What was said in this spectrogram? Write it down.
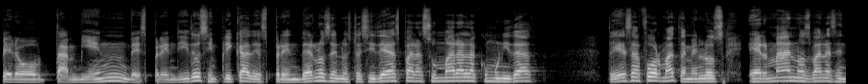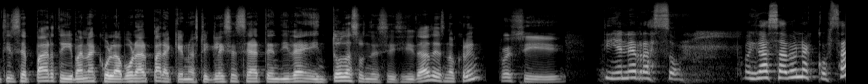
pero también desprendidos implica desprendernos de nuestras ideas para sumar a la comunidad. De esa forma, también los hermanos van a sentirse parte y van a colaborar para que nuestra iglesia sea atendida en todas sus necesidades, ¿no creen? Pues sí. Tiene razón. Oiga, ¿sabe una cosa?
